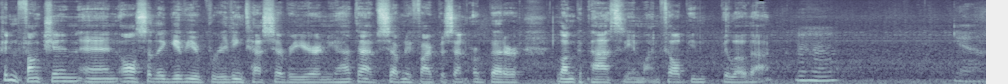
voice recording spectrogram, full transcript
couldn't function, and also they give you breathing tests every year, and you have to have seventy five percent or better lung capacity. And mine fell be- below that. Mm-hmm. Yeah.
